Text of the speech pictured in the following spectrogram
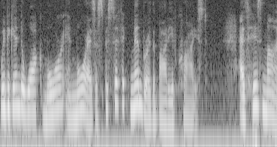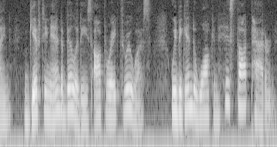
we begin to walk more and more as a specific member of the body of Christ. As His mind, gifting, and abilities operate through us, we begin to walk in His thought pattern,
